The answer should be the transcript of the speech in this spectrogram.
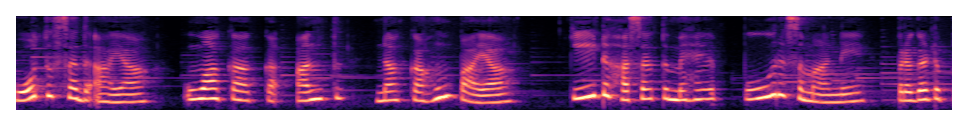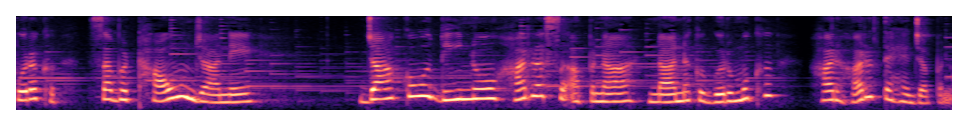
होत सद आया उआ का, का अंत न कहूँ पाया। कीट हसत मह पूर समाने प्रगट पुरख सब ठाऊ जाने। जाको दीनो हर रस अपना नानक गुरमुख हर हर तह जपना।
